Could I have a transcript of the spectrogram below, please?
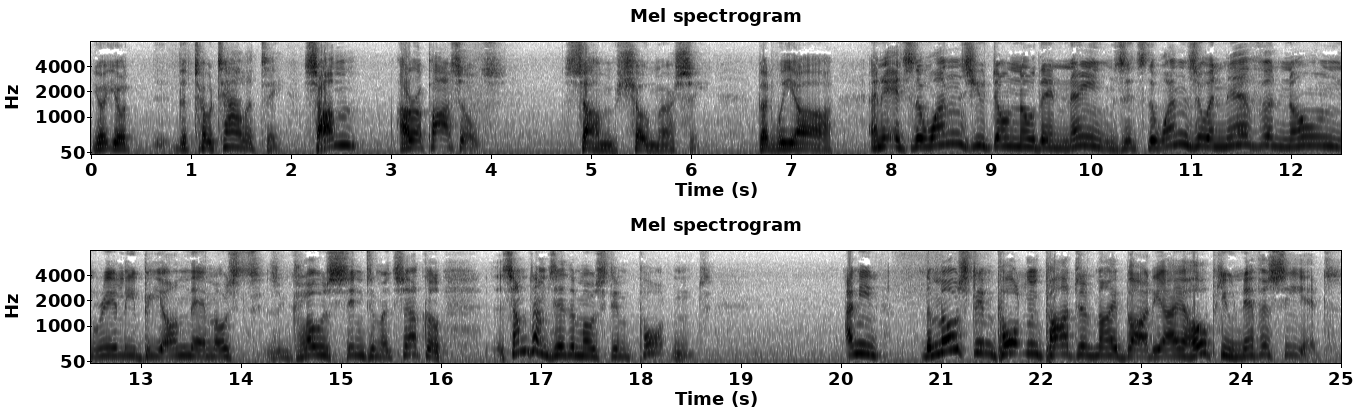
your, your, the totality. Some are apostles. Some show mercy. But we are and it's the ones you don't know their names, it's the ones who are never known really beyond their most close, intimate circle. Sometimes they're the most important. I mean, the most important part of my body, I hope you never see it.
